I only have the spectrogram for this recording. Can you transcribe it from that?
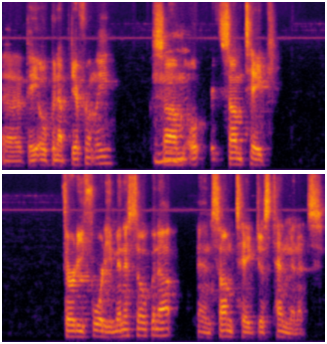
uh, they open up differently. Some mm-hmm. some take 30, 40 minutes to open up, and some take just 10 minutes.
